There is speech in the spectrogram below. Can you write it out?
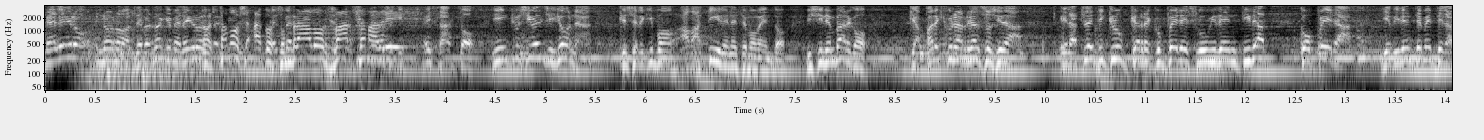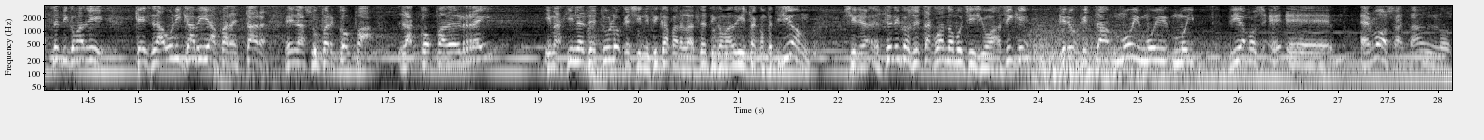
Me alegro, no, no, de verdad que me alegro. No, estamos acostumbrados, Barça, Madrid. Exacto. Inclusive el Girona, que es el equipo a batir en este momento. Y sin embargo, que aparezca una Real Sociedad, el Athletic Club que recupere su identidad coopera y evidentemente el Atlético Madrid, que es la única vía para estar en la Supercopa, la Copa del Rey. Imagínate tú lo que significa para el Atlético de Madrid esta competición. Si el Atlético se está jugando muchísimo, así que creo que está muy, muy, muy, digamos, eh, eh, hermosa están los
